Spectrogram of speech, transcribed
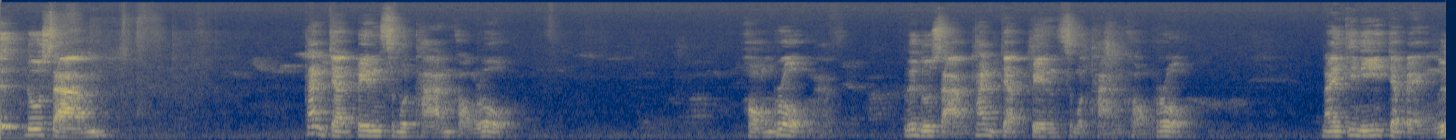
ฤดูสาม ท่านจะเป็นสมุดฐานของโลก ของโรคนะครับฤดูสามท่านจะเป็นสมุดฐานของโรค ในที่นี้จะแบ่งฤ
